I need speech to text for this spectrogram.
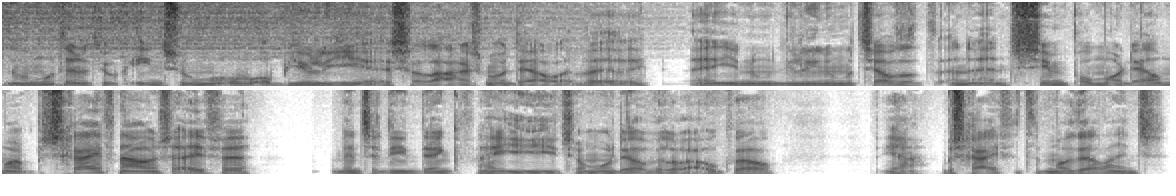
We moeten natuurlijk inzoomen op, op jullie eh, salarismodel. We- eh, Je noemt, jullie noemen het zelf dat een, een simpel model. Maar beschrijf nou eens even mensen die denken van... hey, zo'n model willen we ook wel. Ja, beschrijf het, het model eens.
